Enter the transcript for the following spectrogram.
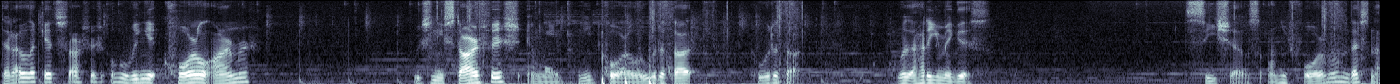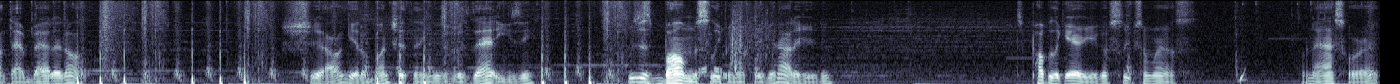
Did I look at starfish? Oh, we can get coral armor. We just need starfish and we need coral. Who would have thought? Who would have thought? What, how do you make this? Seashells. Only four of them? That's not that bad at all. Shit, I'll get a bunch of things if it's that easy. Who's this bum sleeping up here? Get out of here, dude. It's a public area. Go sleep somewhere else. What an asshole, right?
